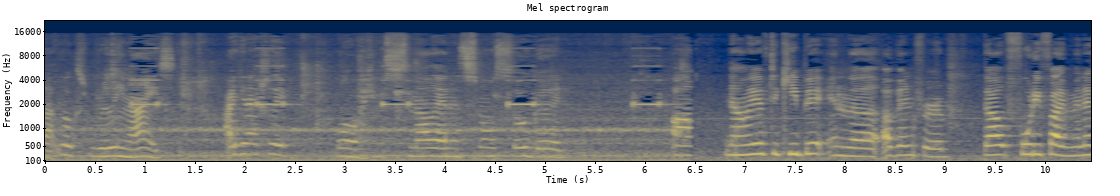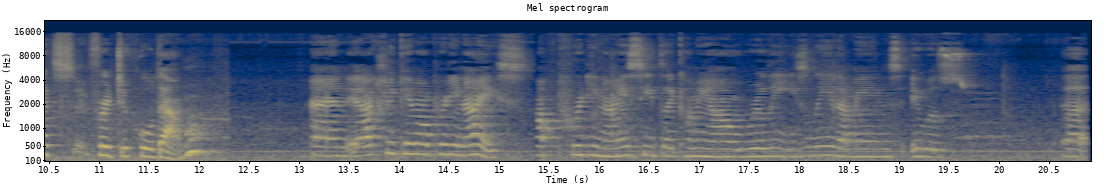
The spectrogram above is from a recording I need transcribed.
that looks really nice. I can actually, oh, I can smell it, and it smells so good. Um, now we have to keep it in the oven for about 45 minutes for it to cool down. And it actually came out pretty nice. Not pretty nice. It's like coming out really easily. That means it was, uh,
